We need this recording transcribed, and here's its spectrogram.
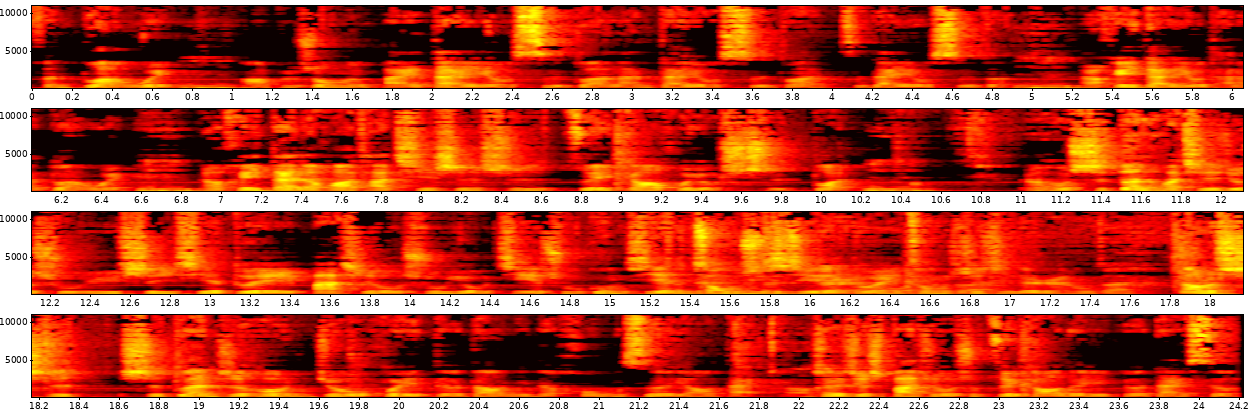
分段位、嗯。啊，比如说我们白带也有四段，蓝带有四段，紫带也有四段，嗯。然后黑带也有它的段位。嗯，然后黑带的话，它其实是最高会有十段，嗯。哼，然后时段的话，其实就属于是一些对巴西柔术有杰出贡献的宗师级的人物对宗师级的人物。对，到了时时段之后，你就会得到你的红色腰带这就是巴西柔术最高的一个带色。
